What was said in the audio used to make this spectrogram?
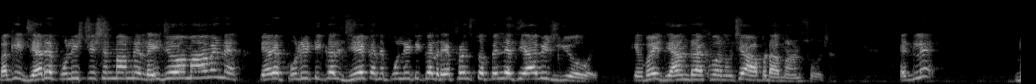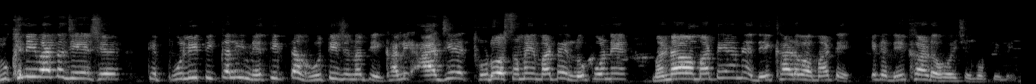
બાકી જ્યારે પોલીસ સ્ટેશનમાં અમને લઈ જવામાં આવે ને, ત્યારે પોલિટિકલ જેક અને પોલિટિકલ રેફરન્સ તો પહેલેથી આવી જ ગયો હોય કે ભાઈ ધ્યાન રાખવાનું છે આપણા માણસો છે. એટલે દુઃખની વાત જ એ છે કે પોલિટિકલી નૈતિકતા હોતી જ નથી. ખાલી આજે થોડો સમય માટે લોકોને મનાવવા માટે અને દેખાડવા માટે એક દેખાડો હોય છે ગોપીબેન.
